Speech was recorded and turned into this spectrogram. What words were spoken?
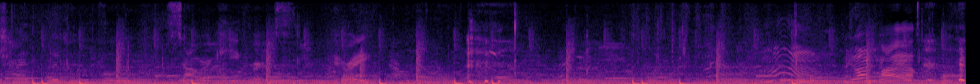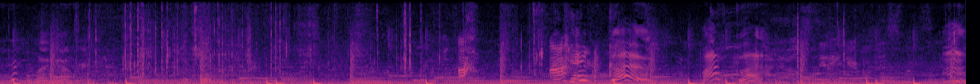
Try the Coca-Cola sour first. Okay, ready? Mmm, you wanna try it? okay, here. It tastes good. That's good. Mmm.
